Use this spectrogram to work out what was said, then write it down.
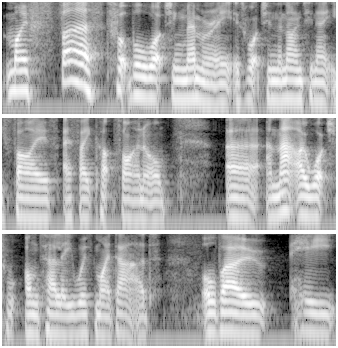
my first football watching memory is watching the 1985 FA Cup final. Uh, and that I watched on telly with my dad although he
